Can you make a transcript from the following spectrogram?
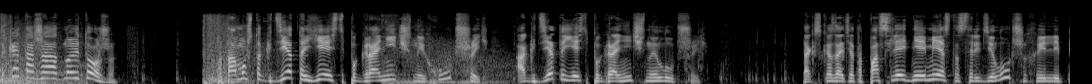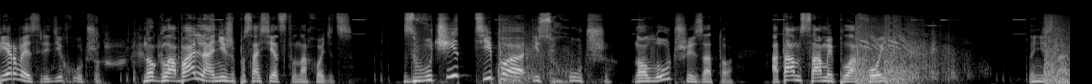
Так это же одно и то же. Потому что где-то есть пограничный худший, а где-то есть пограничный лучший. Так сказать, это последнее место среди лучших или первое среди худших. Но глобально они же по соседству находятся. Звучит типа из худших, но лучший зато. А там самый плохой. Ну, не знаю.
